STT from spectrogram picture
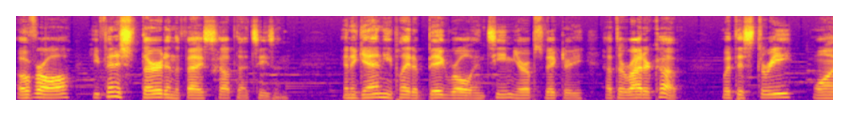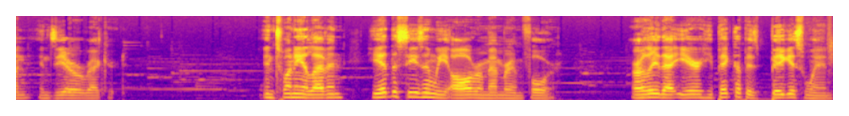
Overall, he finished third in the FedEx Cup that season, and again he played a big role in Team Europe's victory at the Ryder Cup with his 3 1 and 0 record. In 2011, he had the season we all remember him for. Early that year, he picked up his biggest win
